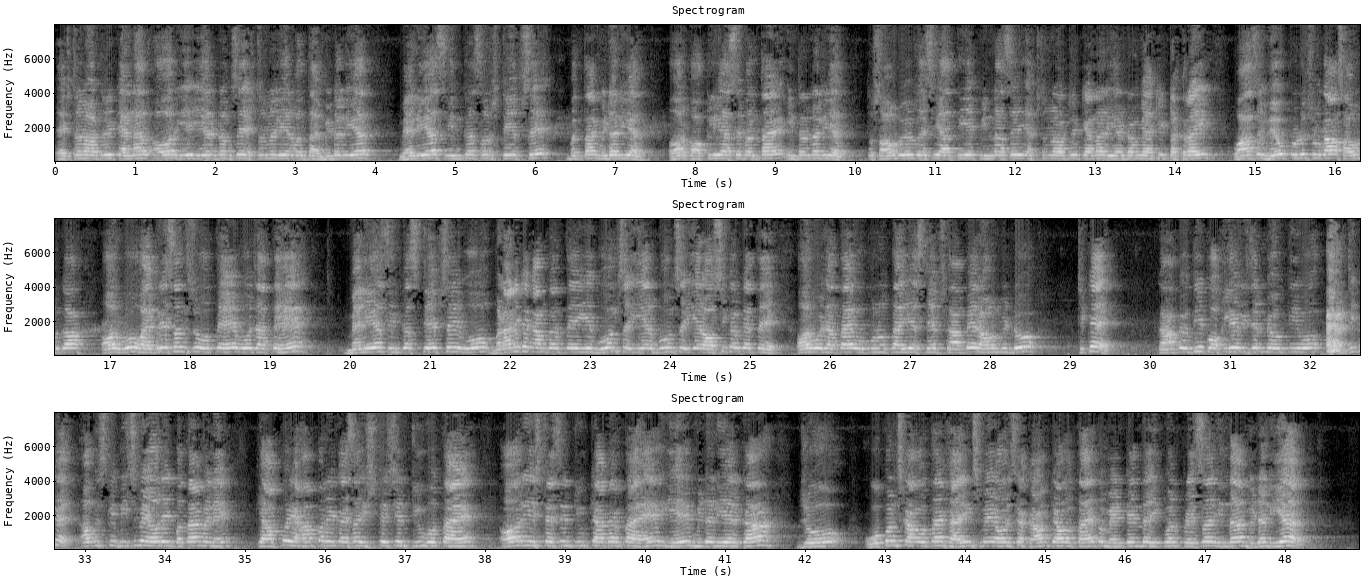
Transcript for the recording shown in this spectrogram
external artery canal और ये ईयर टर्म से एक्सटर्नल ईयर बनता है। मिडल ईयर मेलियस इनकस और स्टेप से बनता है मिडल ईयर और कॉकलिया से बनता है इंटरनल ईयर तो साउंड वेव ऐसी आती है पिन्ना से external artery canal ear drum में आकी टकराई, वहाँ से वेव प्रोड्यूस होगा साउंड का, और वो वाइब्रेशन जो होते हैं, वो जाते हैं मेलियस इनका स्टेप से वो बढ़ाने का काम करते हैं, ये बोन से ईयर बोन से ईयर ऑसिकल कहते हैं, और वो जाता है, ओपन होता है, ये स्टेप्स कहाँ पे? राउंड विंडो ठीक है? कहाँ पे होती है? कॉकलियर रीजन में होती है वो, ठीक है? अब इसके बीच में और एक बताया मैंने कि आपको यहाँ पर एक ऐसा स्टेशन ट्यूब होता है, और ये स्टेशन ट्यूब क्या करता है? ये मिडल ईयर का जो ओपन कहा होता है? फायरिंग्स में, और इसका काम क्या होता है? तो maintain the equal pressure in the middle ear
